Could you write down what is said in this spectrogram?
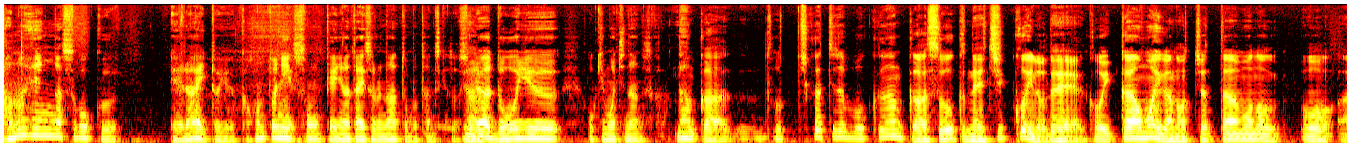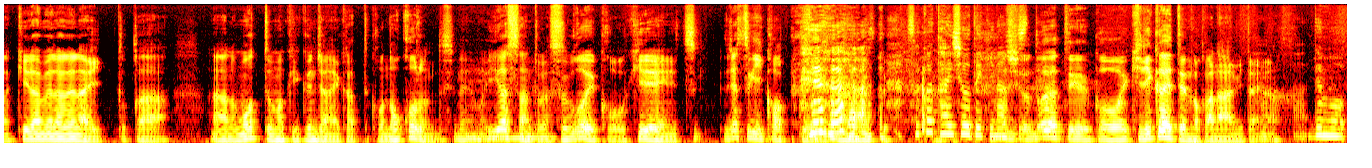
あの辺がすごく偉いというか本当に尊敬に値するなと思ったんですけどそれはどういうお気持ちなんですか、なんかどっちかっていうと僕なんかはすごくねちっこいのでこう一回思いが乗っちゃったものを諦められないとかあのもっとうまくいくんじゃないかってこう残るんですよね。イアスさんとかすごいこう綺麗につじゃあ次行こうっていう。そこは対照的なんです。むしろどうやってこう切り替えてんのかなみたいな。あでも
